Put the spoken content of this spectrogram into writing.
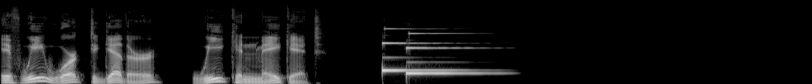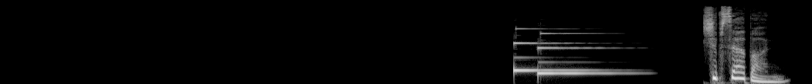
If we work together, we can make it. (14번)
